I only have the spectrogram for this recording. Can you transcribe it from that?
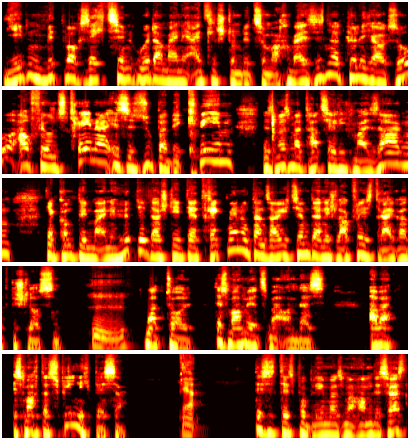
jeden Mittwoch 16 Uhr da meine Einzelstunde zu machen. Weil es ist natürlich auch so, auch für uns Trainer ist es super bequem. Das muss man tatsächlich mal sagen. Der kommt in meine Hütte, da steht der Trackman und dann sage ich zu ihm, deine Schlagfläche ist drei Grad geschlossen. Hm. Na toll, das machen wir jetzt mal anders. Aber es macht das Spiel nicht besser. Ja. Das ist das Problem, was wir haben. Das heißt,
